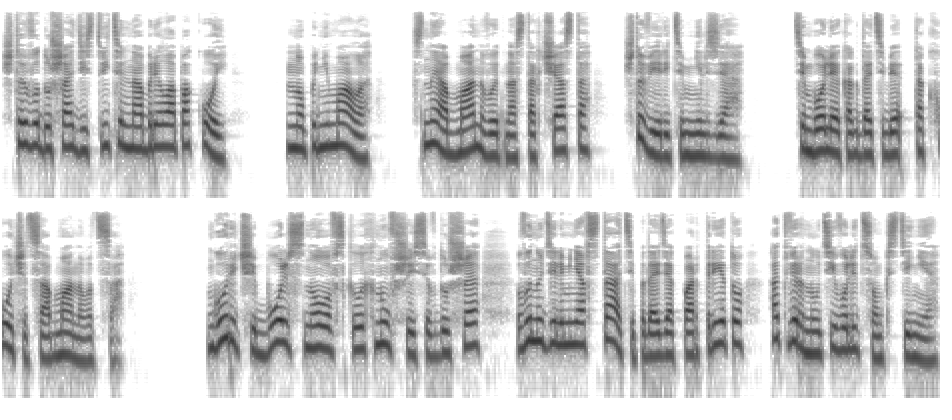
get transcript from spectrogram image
что его душа действительно обрела покой, но понимала, сны обманывают нас так часто, что верить им нельзя, тем более, когда тебе так хочется обманываться. Горечь и боль, снова всколыхнувшиеся в душе, вынудили меня встать и, подойдя к портрету, отвернуть его лицом к стене.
